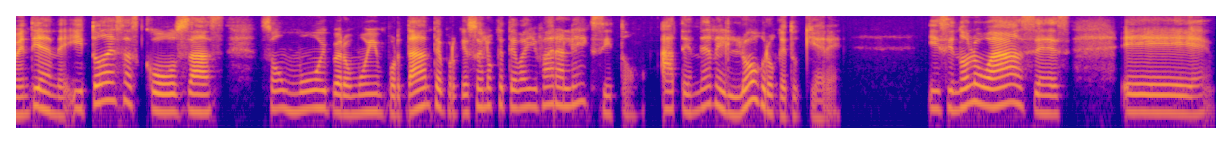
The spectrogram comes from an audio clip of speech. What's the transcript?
¿me entiendes? Y todas esas cosas son muy, pero muy importantes, porque eso es lo que te va a llevar al éxito. a tener el logro que tú quieres. Y si no lo haces, eh,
